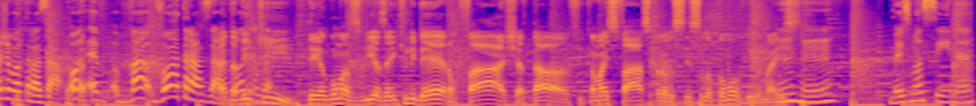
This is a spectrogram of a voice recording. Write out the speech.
Hoje eu vou atrasar. É, vou atrasar. Ainda vou bem atrasar. que tem algumas vias aí que liberam faixa e tal. Fica mais fácil pra você se locomover, mas. Uhum. Mesmo assim, né?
